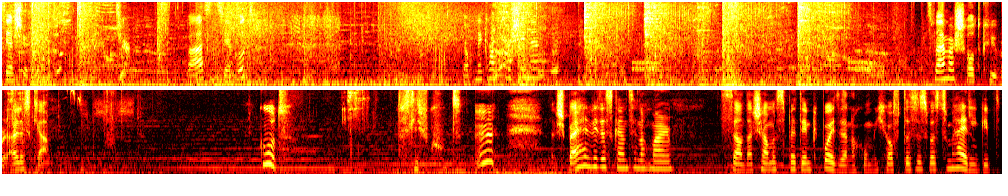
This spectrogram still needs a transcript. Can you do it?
Sehr schön. Was? Sehr gut. Noch eine Kampfmaschine. Zweimal Schrottkübel, alles klar. Gut. Das lief gut. Dann speichern wir das Ganze nochmal. So, und dann schauen wir uns bei dem Gebäude noch um. Ich hoffe, dass es was zum Heilen gibt.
